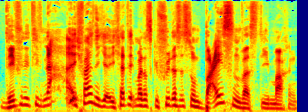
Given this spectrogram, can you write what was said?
Definitiv. Na, ich weiß nicht. Ich hatte immer das Gefühl, das ist so ein Beißen, was die machen.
